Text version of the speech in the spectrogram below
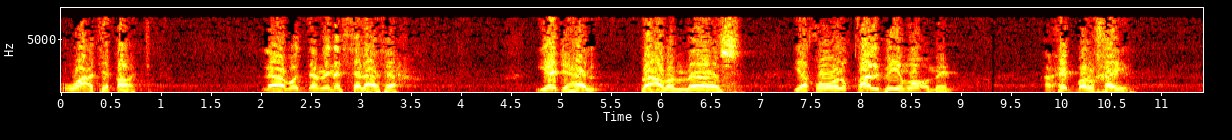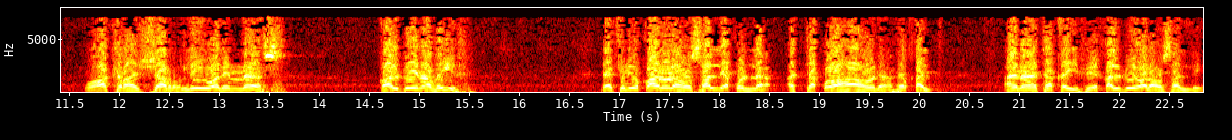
واعتقاد لا بد من الثلاثة. يجهل بعض الناس يقول قلبي مؤمن أحب الخير وأكره الشر لي وللناس قلبي نظيف لكن يقال له صل يقول لا التقوى ها هنا في القلب. أنا تقي في قلبي ولا أصلي.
